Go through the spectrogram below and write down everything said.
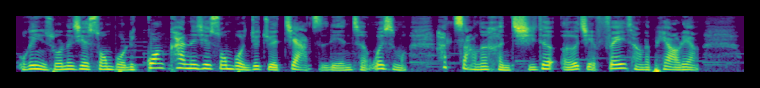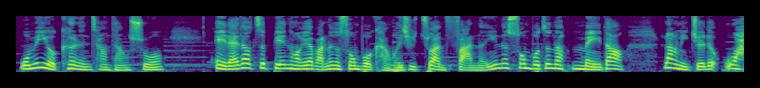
我跟你说那些松柏，你光看那些松柏你就觉得价值连城。为什么？它长得很奇特，而且非常的漂亮。我们有客人常常说，哎，来到这边哦，要把那个松柏砍回去赚翻了，因为那松柏真的美到让你觉得哇。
